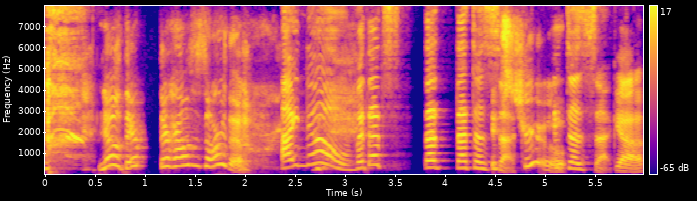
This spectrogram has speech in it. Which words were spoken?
no, their their houses are though. I know, but that's that that does it's suck. True. It does suck. Yeah.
